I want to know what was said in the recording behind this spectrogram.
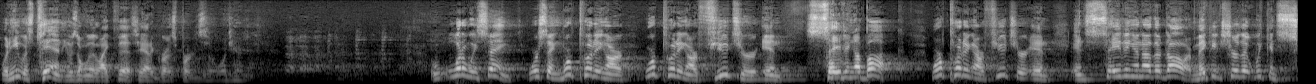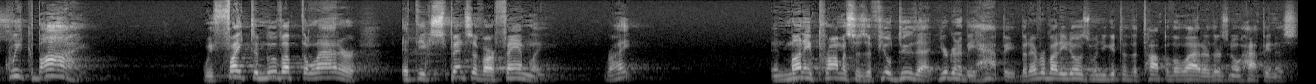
when he was 10, he was only like this. He had a growth spurt. What are we saying? We're saying we're putting our, we're putting our future in saving a buck. We're putting our future in, in saving another dollar, making sure that we can squeak by. We fight to move up the ladder at the expense of our family, right? And money promises if you'll do that, you're going to be happy. But everybody knows when you get to the top of the ladder, there's no happiness.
